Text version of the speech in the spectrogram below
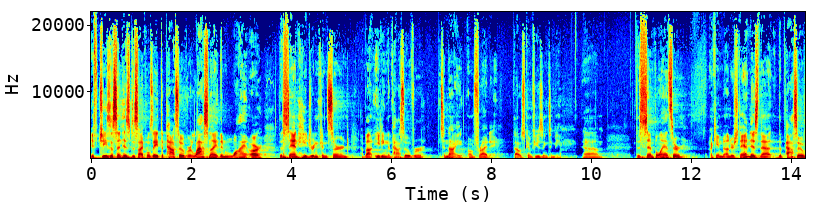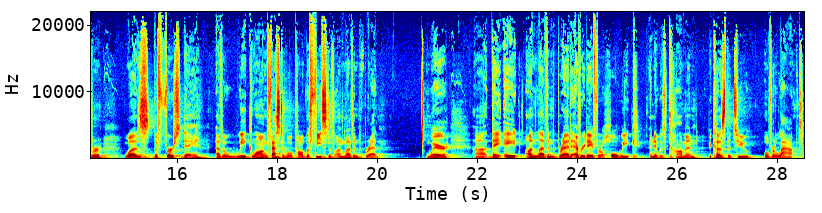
If Jesus and his disciples ate the Passover last night, then why are the Sanhedrin concerned about eating the Passover tonight on Friday? That was confusing to me. Um, the simple answer I came to understand is that the Passover was the first day of a week long festival called the Feast of Unleavened Bread, where uh, they ate unleavened bread every day for a whole week, and it was common because the two overlapped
